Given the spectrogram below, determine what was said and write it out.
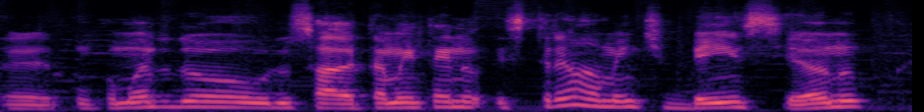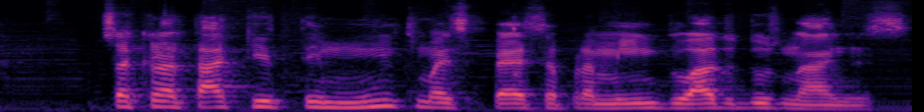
é, com o comando do, do também está indo extremamente bem esse ano. Só que no ataque tem muito mais peça para mim do lado dos Niners.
